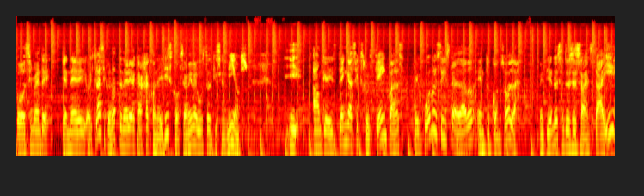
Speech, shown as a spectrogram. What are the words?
O simplemente tener el clásico, ¿no? Tener la caja con el disco. O sea, a mí me gusta que sean míos. Y aunque tengas Xbox Game Pass, el juego está instalado en tu consola. ¿Me entiendes? Entonces ah, está ahí.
